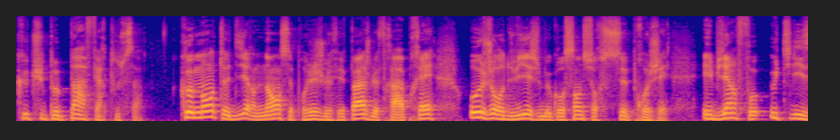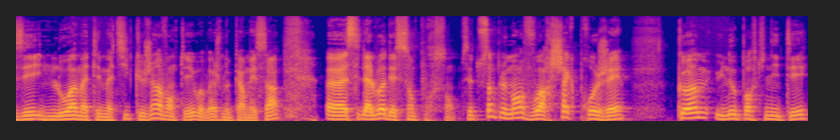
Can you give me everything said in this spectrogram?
que tu peux pas faire tout ça. Comment te dire non, ce projet je le fais pas, je le ferai après. Aujourd'hui, je me concentre sur ce projet. Eh bien, faut utiliser une loi mathématique que j'ai inventée. Ouais, je me permets ça. Euh, c'est la loi des 100%. C'est tout simplement voir chaque projet comme une opportunité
